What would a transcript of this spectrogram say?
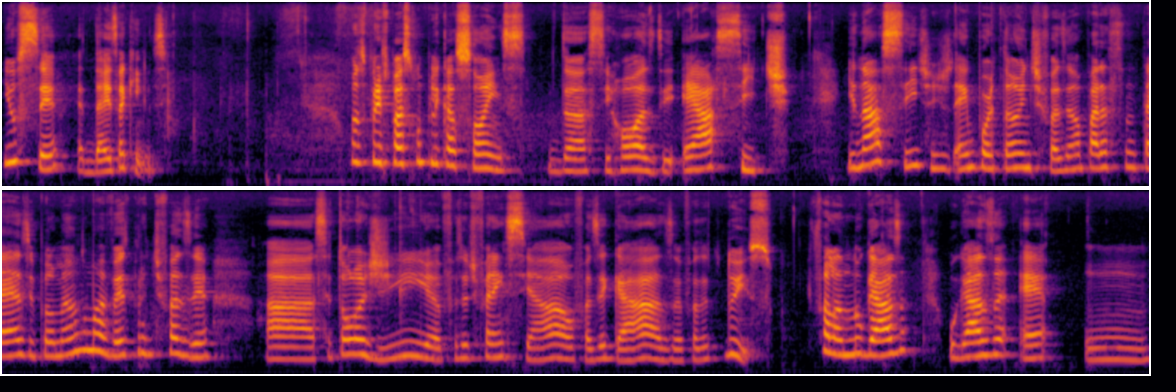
E o C é 10 a 15. Uma das principais complicações da cirrose é a ascite. E na ascite é importante fazer uma paracentese pelo menos uma vez para a gente fazer a citologia, fazer o diferencial, fazer gasa, fazer tudo isso. Falando no Gaza, o Gaza é um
